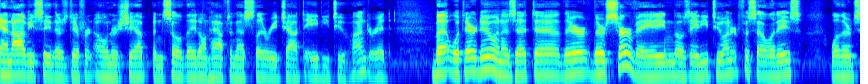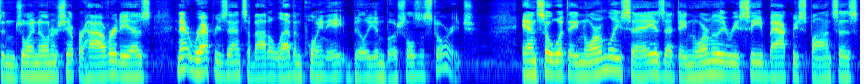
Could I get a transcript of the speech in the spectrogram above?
And obviously, there's different ownership, and so they don't have to necessarily reach out to 8,200. But what they're doing is that uh, they're they're surveying those 8,200 facilities, whether it's in joint ownership or however it is, and that represents about 11.8 billion bushels of storage. And so what they normally say is that they normally receive back responses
